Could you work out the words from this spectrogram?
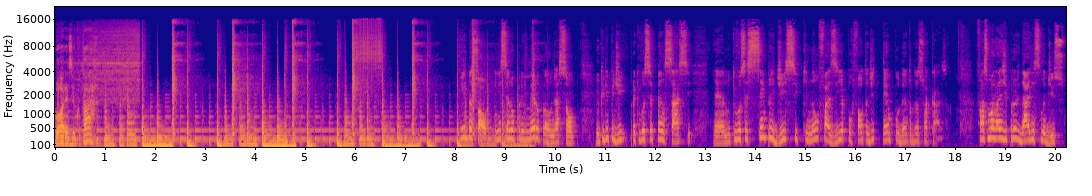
Bora executar? E aí, pessoal, iniciando o primeiro plano de ação, eu queria pedir para que você pensasse é, no que você sempre disse que não fazia por falta de tempo dentro da sua casa. Faça uma análise de prioridade em cima disso.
